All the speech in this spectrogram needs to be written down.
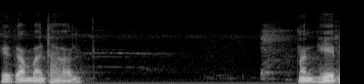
คือกรรมฐาน มันเห็น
